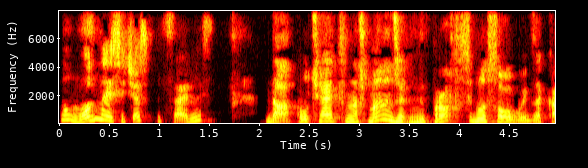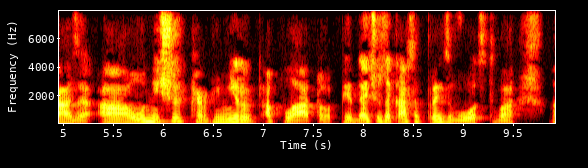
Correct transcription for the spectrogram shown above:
ну, модная сейчас специальность. Да, получается, наш менеджер не просто согласовывает заказы, а он еще и координирует оплату, передачу заказа в производство, э,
